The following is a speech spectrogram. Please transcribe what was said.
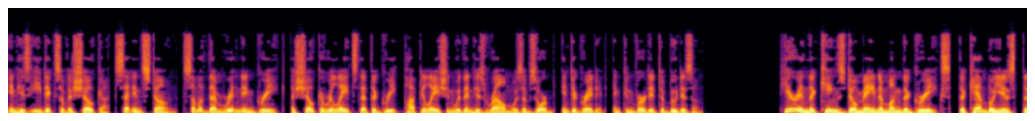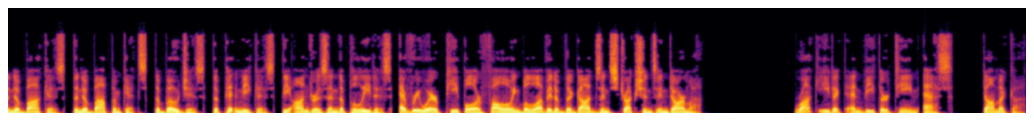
In his Edicts of Ashoka, set in stone, some of them written in Greek, Ashoka relates that the Greek population within his realm was absorbed, integrated, and converted to Buddhism. Here in the king's domain among the Greeks, the Kambojas, the Nabhakas, the Nabhapamkits, the Bhojas, the Pitinikas, the Andhras and the Palitas, everywhere people are following beloved of the gods' instructions in Dharma. Rock Edict NB 13 S. Dhammika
